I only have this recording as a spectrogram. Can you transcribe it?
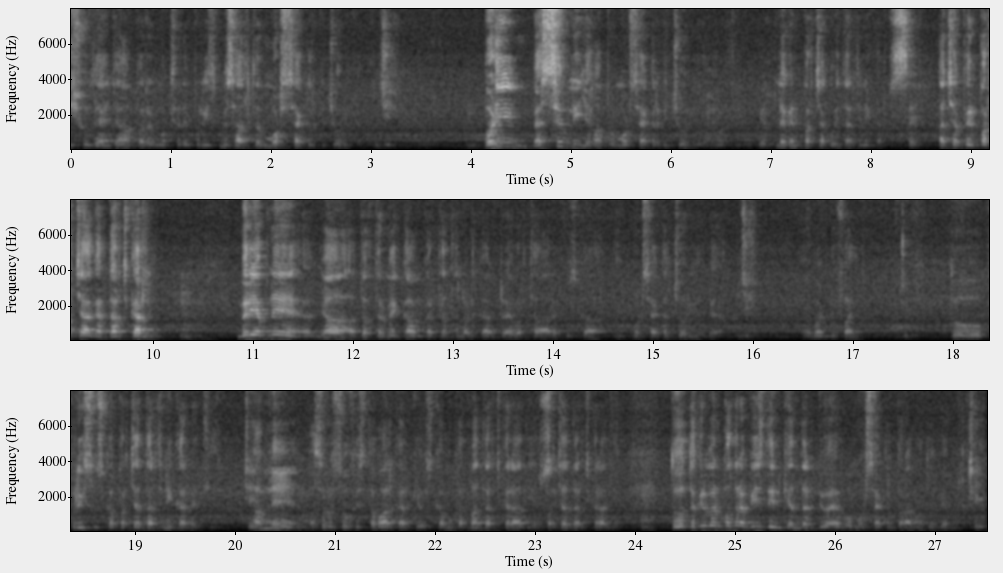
इश्यूज़ हैं जहाँ पर मकसद पुलिस मिसाल तो मोटरसाइकिल की चोरी का जी। बड़ी मैसिवली यहाँ पर मोटरसाइकिल की चोरी हो रही है। लेकिन पर्चा कोई दर्ज नहीं करता। अच्छा फिर पर्चा अगर दर्ज कर ली। हम्म, मेरे अपने यहाँ दफ्तर में काम करता था लड़का ड्राइवर था आरिफ उसका मोटरसाइकिल चोरी हो गया। जी। वन टू फाइव तो पुलिस उसका पर्चा दर्ज नहीं कर रही थी। हमने असर रसूख इस्तेमाल करके उसका मुकदमा दर्ज करा दिया पर्चा दर्ज करा दिया। हम्म। तो तकरीबन पंद्रह बीस दिन के अंदर जो है वो मोटरसाइकिल बरामद हो गया। ठीक।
